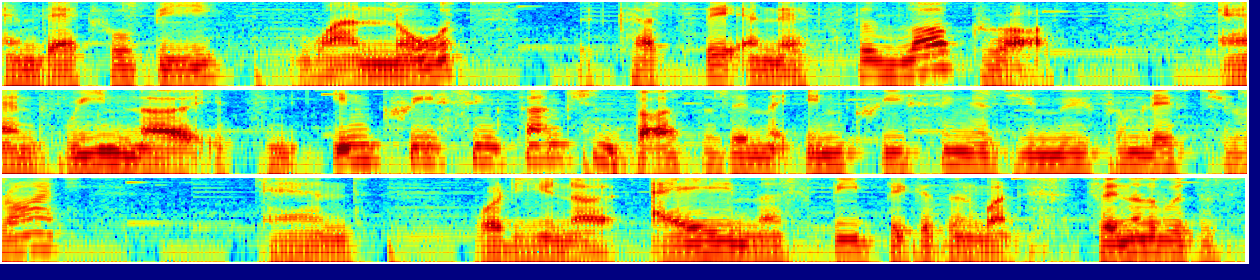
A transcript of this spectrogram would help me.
and that will be 1 naught. It cuts there, and that's the log graph. And we know it's an increasing function. Both of them are increasing as you move from left to right. And what do you know? A must be bigger than 1. So in other words, it's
